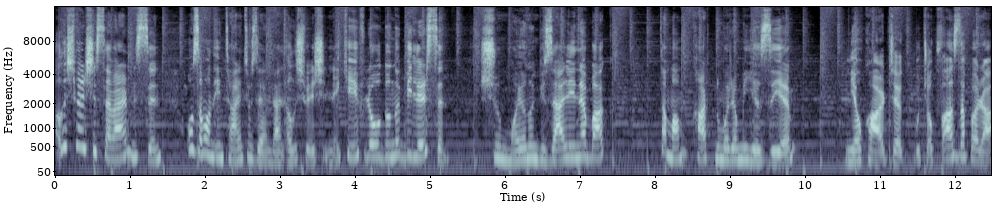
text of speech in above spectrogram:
Alışverişi sever misin? O zaman internet üzerinden alışverişin ne keyifli olduğunu bilirsin. Şu mayonun güzelliğine bak. Tamam, kart numaramı yazayım. Yok artık, bu çok fazla para.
